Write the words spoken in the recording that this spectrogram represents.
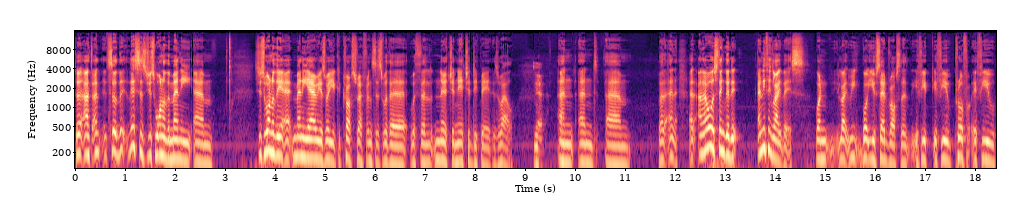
So, I, I, so th- this is just one of the many, um, it's just one of the uh, many areas where you could cross references with a with the nurture nature debate as well. Yeah. And and um, but and and I always think that it anything like this when like we, what you said, Ross, that if you if you prof- if you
